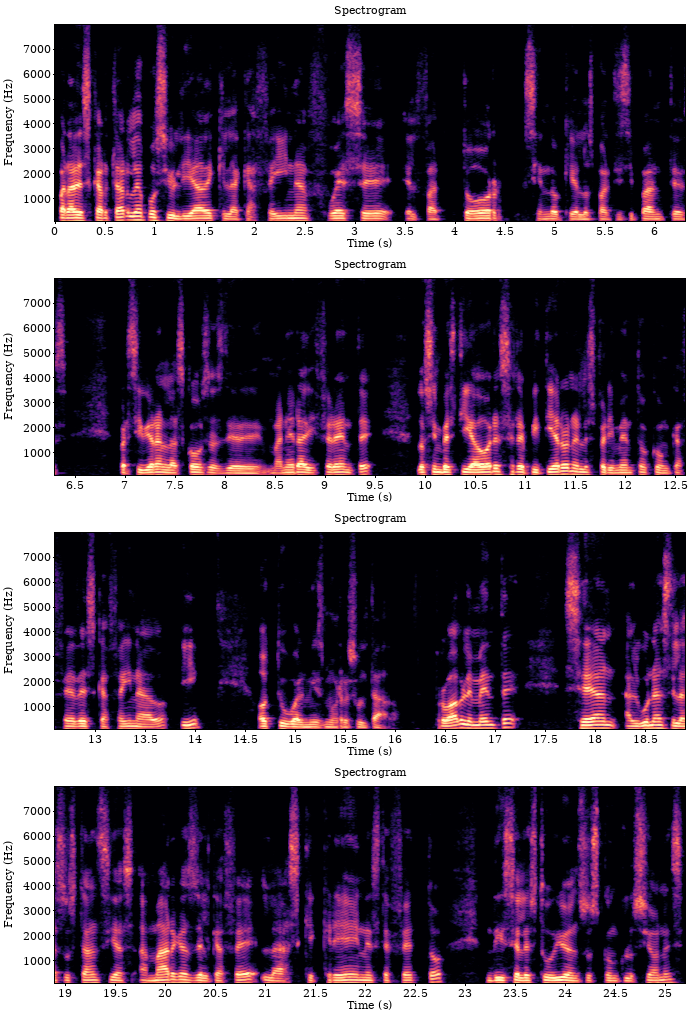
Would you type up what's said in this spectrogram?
para descartar la posibilidad de que la cafeína fuese el factor, siendo que los participantes percibieran las cosas de manera diferente, los investigadores repitieron el experimento con café descafeinado y obtuvo el mismo resultado. Probablemente sean algunas de las sustancias amargas del café las que creen este efecto, dice el estudio en sus conclusiones.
